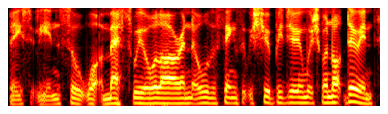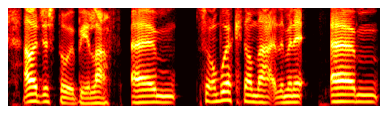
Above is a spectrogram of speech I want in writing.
basically insult what a mess we all are and all the things that we should be doing, which we're not doing. And I just thought it'd be a laugh. Um, so I'm working on that at the minute. Um,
